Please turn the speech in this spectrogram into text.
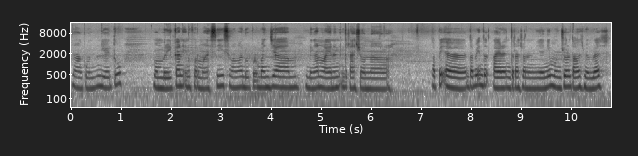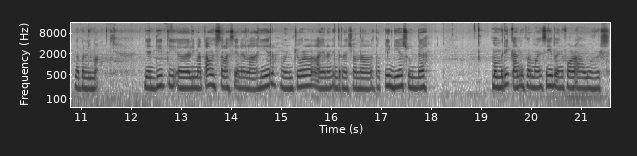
Nah, kemudian dia itu memberikan informasi selama 24 jam dengan layanan internasional. tapi eh, tapi layanan internasionalnya ini muncul tahun 1985 jadi eh, lima tahun setelah CNN lahir muncul layanan internasional tapi dia sudah memberikan informasi 24 hours.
